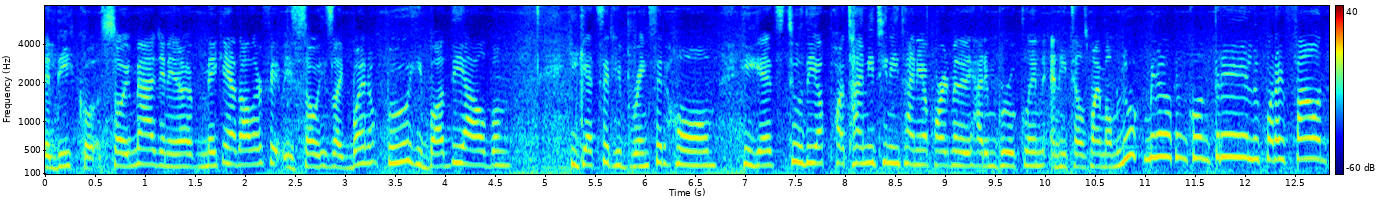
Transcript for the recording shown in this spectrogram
el disco. So imagine, you know, making a dollar fifty. So he's like, bueno, poo, he bought the album. He gets it, he brings it home. He gets to the tiny, teeny, tiny apartment that they had in Brooklyn, and he tells my mom, look, mira lo que encontré, look what I found.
